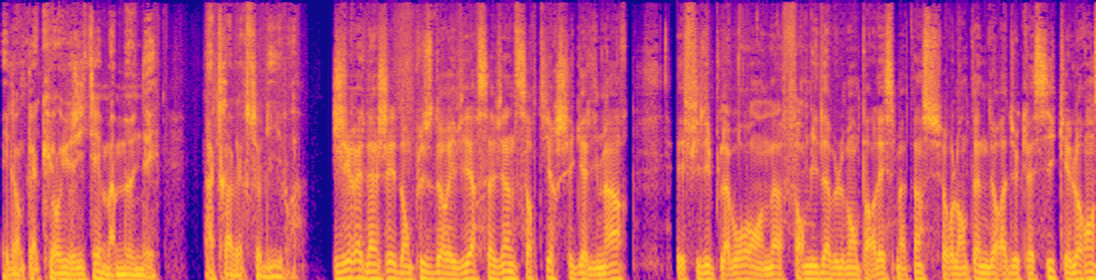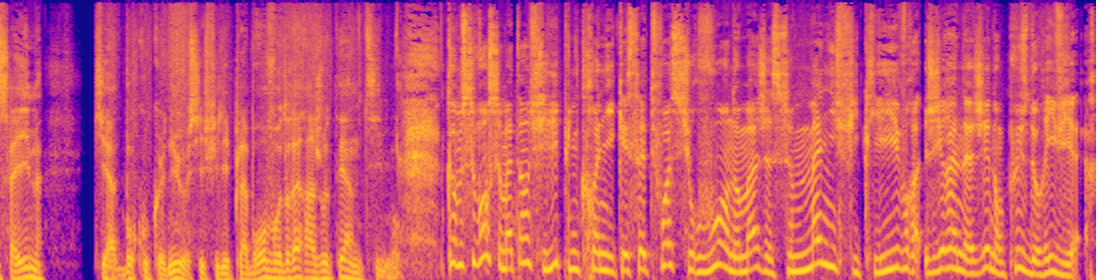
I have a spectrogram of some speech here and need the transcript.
Et donc la curiosité m'a mené à travers ce livre. J'irai nager dans plus de rivières, ça vient de sortir chez Gallimard. Et Philippe Labro en a formidablement parlé ce matin sur l'antenne de Radio Classique. Et Laurent Saïm qui a beaucoup connu aussi Philippe Labro, vaudrait rajouter un petit mot. Comme souvent ce matin, Philippe, une chronique, et cette fois sur vous en hommage à ce magnifique livre, J'irai nager dans plus de rivières.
